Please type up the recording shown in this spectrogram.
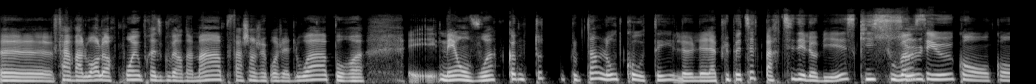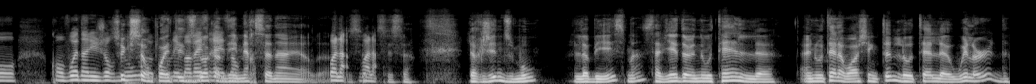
euh, faire valoir leurs points auprès du gouvernement, pour faire changer un projet de loi, pour. euh, et- mais on voit comme tout, tout le temps l'autre côté, le- le- la plus petite partie des lobbyistes, qui souvent Ceux- c'est eux qu'on qu'on qu'on voit dans les journaux. Ceux qui euh, sont pour pointés du doigt comme des mercenaires. là. Voilà, voilà. C'est ça. L'origine du mot lobbyisme, hein, ça vient d'un hôtel euh, un hôtel à Washington, l'hôtel Willard,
